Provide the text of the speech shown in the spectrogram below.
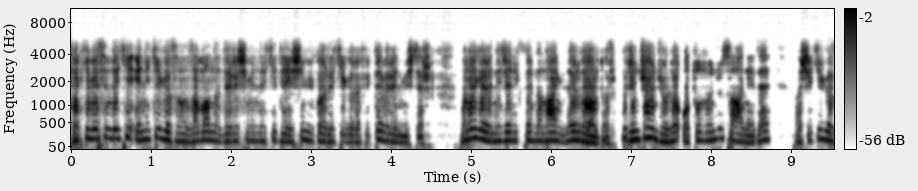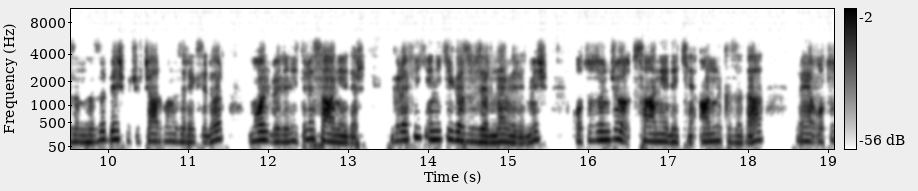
Tepkimesindeki N2 gazının zamanla derişimindeki değişim yukarıdaki grafikte verilmiştir. Buna göre niceliklerinden hangileri doğrudur? Birinci öncülde 30. saniyede H2 gazının hızı 5,5 çarpı 10 üzeri eksi 4 mol bölü litre saniyedir. Grafik N2 gazı üzerinden verilmiş. 30. saniyedeki anlık hızı da V30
